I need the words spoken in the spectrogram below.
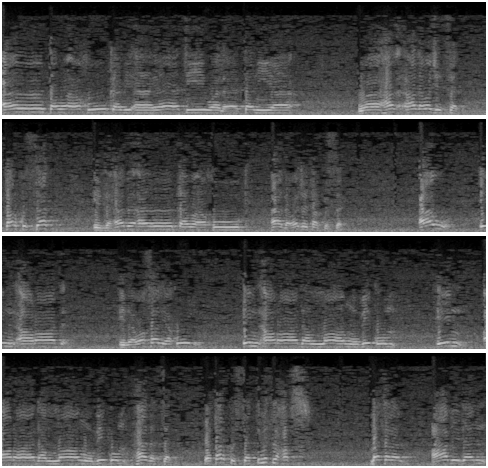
أنت وأخوك بآياتي ولا تنيا. وهذا وجه السكت ترك السكت اذهب أنت وأخوك. هذا وجه ترك السكت أو إن أراد إذا وصل يقول إن أراد الله بكم إن أراد الله بكم هذا السكت وترك السكت مثل حفص. مثلا عابدا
